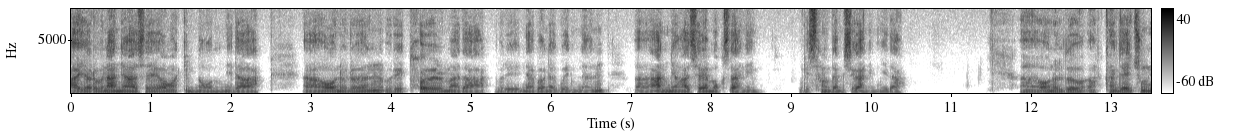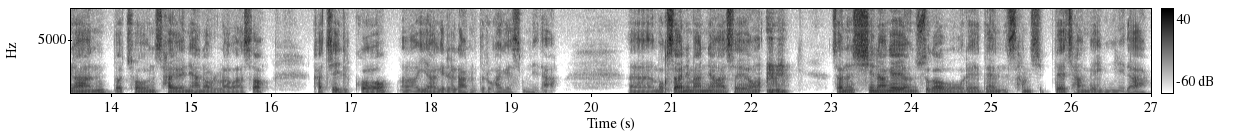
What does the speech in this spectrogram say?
아, 여러분 안녕하세요. 김동호입니다. 아, 오늘은 우리 토요일마다 우리 내보내고 있는 어, 안녕하세요 목사님 우리 상담 시간입니다. 어, 오늘도 굉장히 중요한 또 좋은 사연이 하나 올라와서 같이 읽고 어, 이야기를 나누도록 하겠습니다. 어, 목사님 안녕하세요. 저는 신앙의 연수가 오래된 30대 자매입니다.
